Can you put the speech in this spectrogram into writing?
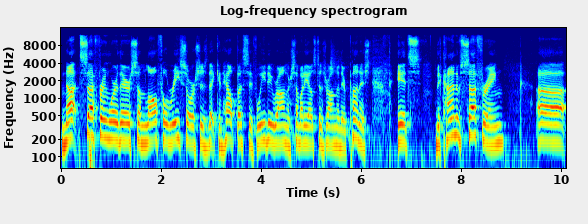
not suffering where there's some lawful resources that can help us if we do wrong or somebody else does wrong and they're punished. It's the kind of suffering uh,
